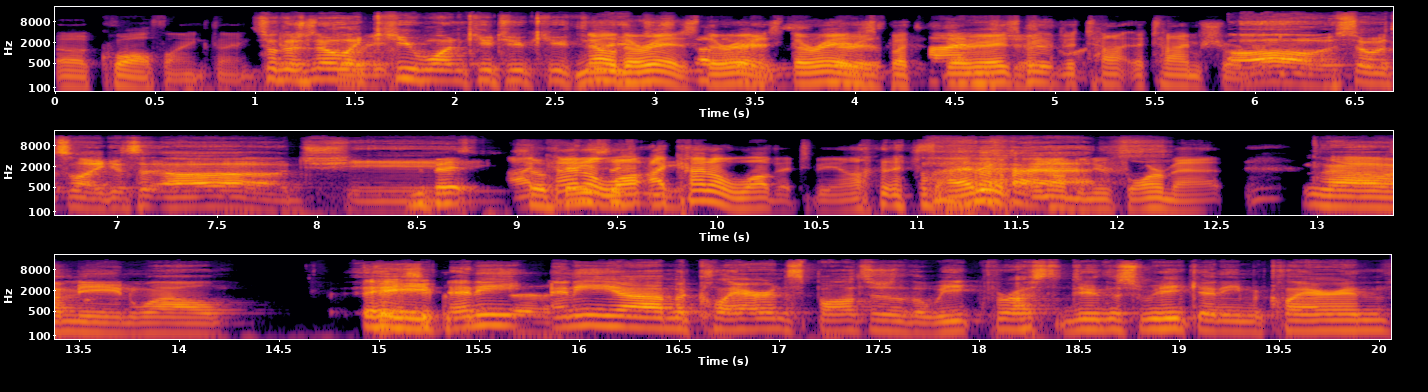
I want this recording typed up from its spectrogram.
uh qualifying thing. so there's no like Q1, Q2, Q3. No, there just- is, there there is, is, there there is, is. but there is is but the time the time short. Oh, so it's like it's oh jeez. ba- I kind of love I kind of love it to be honest. I think I'm on the new format. No, I mean, well, hey, any uh, any uh, McLaren sponsors of the week for us to do this week? Any McLaren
